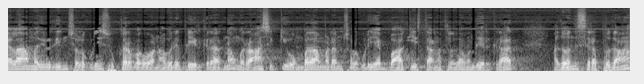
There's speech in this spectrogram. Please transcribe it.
ஏழாம் அதிபதினு சொல்லக்கூடிய சுக்கர பகவான் அவர் எப்படி இருக்கிறாருன்னா உங்கள் ராசிக்கு ஒன்பதாம் இடம்னு சொல்லக்கூடிய பாக்கிஸ்தானத்தில் தான் வந்து இருக்கிறார். அது வந்து சிறப்பு தான்.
